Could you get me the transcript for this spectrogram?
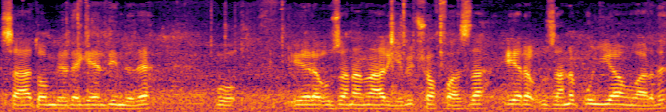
Saat 11'de geldiğinde de bu yere uzananlar gibi çok fazla yere uzanıp uyuyan vardı.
